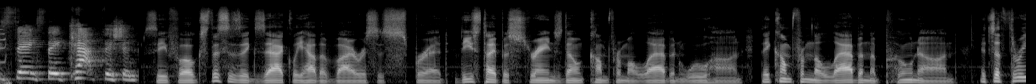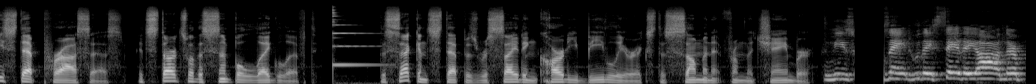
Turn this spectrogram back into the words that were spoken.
stinks they catfishing. See, folks, this is exactly how the virus is spread. These type of strains don't come from a lab in Wuhan. They come from the lab in the Punan. It's a three-step process. It starts with a simple leg lift. The second step is reciting Cardi B lyrics to summon it from the chamber. And these ain't who they say they are, and they're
